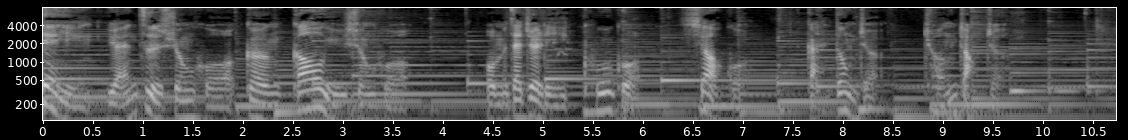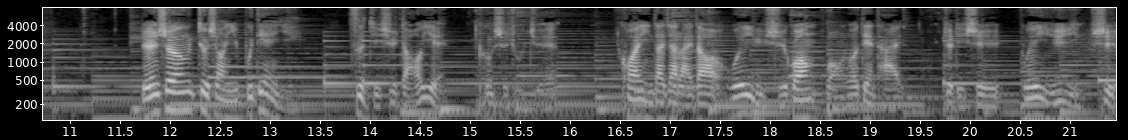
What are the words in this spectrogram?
电影源自生活，更高于生活。我们在这里哭过，笑过，感动着，成长着。人生就像一部电影，自己是导演，更是主角。欢迎大家来到微雨时光网络电台，这里是微雨影视。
